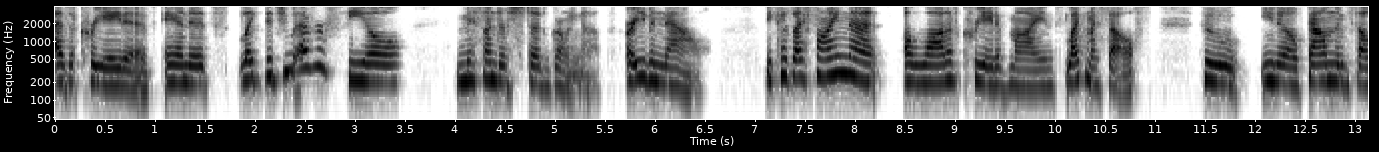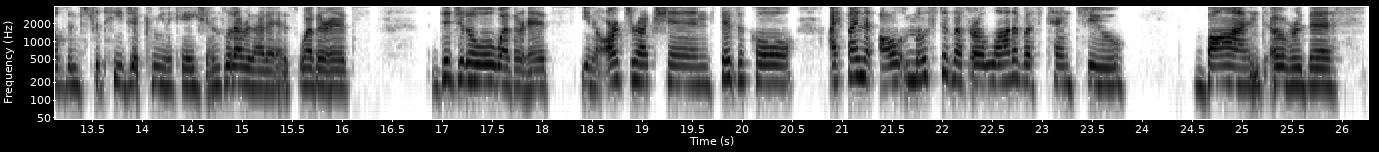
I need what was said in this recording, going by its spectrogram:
as a creative, and it's like, did you ever feel misunderstood growing up, or even now? Because I find that a lot of creative minds, like myself, who, you know, found themselves in strategic communications, whatever that is, whether it's digital, whether it's, you know, art direction, physical, I find that all most of us or a lot of us tend to bond over this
